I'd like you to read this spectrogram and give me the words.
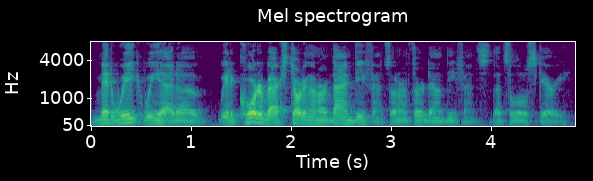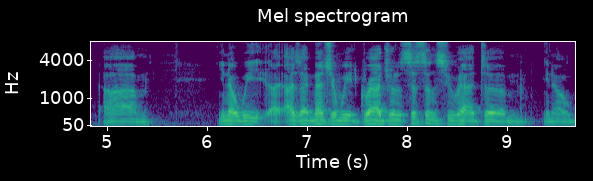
midweek we had a we had a quarterback starting on our dime defense on our third down defense. That's a little scary. Um, you know, we as I mentioned, we had graduate assistants who had to um, you know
